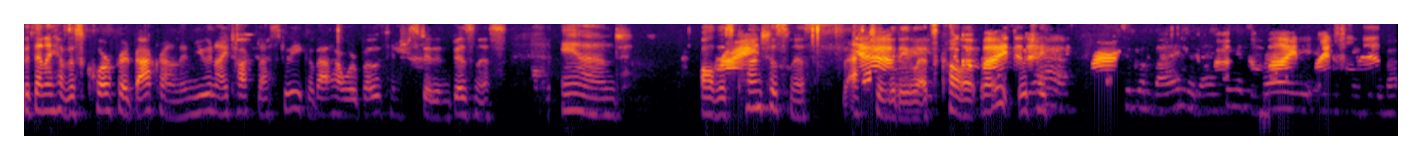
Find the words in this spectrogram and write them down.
but then I have this corporate background. And you and I talked last week about how we're both interested in business and all this right. consciousness activity, yeah, let's call it, right? Which I to combine it. I think it's very interesting to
